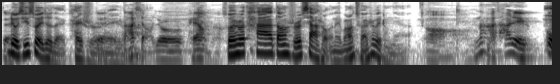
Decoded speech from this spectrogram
六七岁就得开始这对，个。打小就培养他。所以说他当时下手的那帮全是未成年，哦，那他这够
